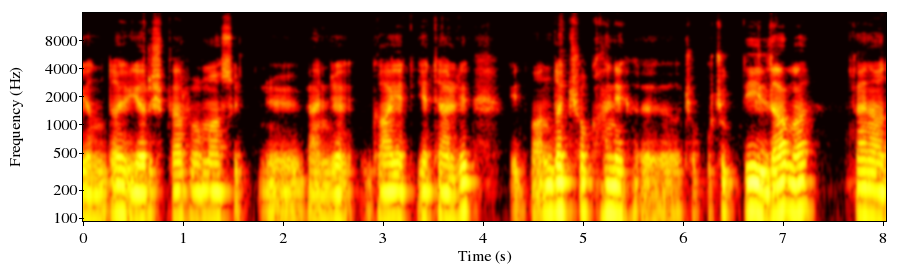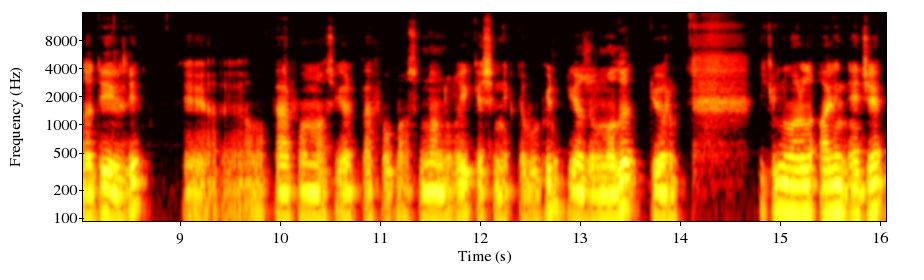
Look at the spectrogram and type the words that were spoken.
yanında yarış performansı bence gayet yeterli. İdmanda çok hani çok uçuk değildi ama fena da değildi. E, ama performansı, yarış performansından dolayı kesinlikle bugün yazılmalı diyorum. 2 numaralı Alin Ece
